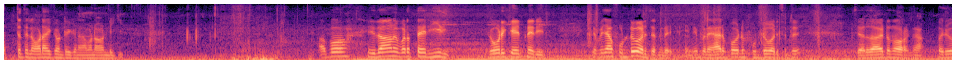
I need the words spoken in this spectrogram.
അറ്റത്തിൽ ഓടായിക്കൊണ്ടിരിക്കുന്നത് നമ്മുടെ വണ്ടിക്ക്. അപ്പോൾ ഇതാണ് ഇവിടുത്തെ രീതി. ജോഡി കയറ്റുന്ന രീതി. ഇപ്പോൾ ഞാൻ ഫുഡ് മേടിച്ചിട്ടുണ്ട്. ഇനിയിപ്പോൾ നേരെ പോയിട്ട് ഫുഡ് മേടിച്ചിട്ട് ചെറുതായിട്ടൊന്ന് ഉറങ്ങാം. ഒരു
